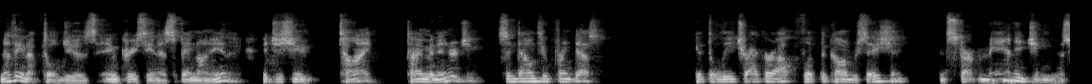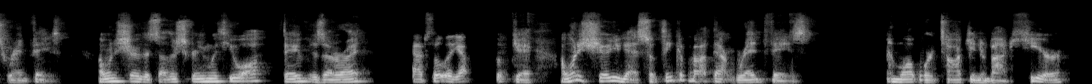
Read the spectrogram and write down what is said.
Nothing I've told you is increasing a spend on anything. It's just you time, time and energy. Sit down with your front desk, get the lead tracker out, flip the conversation, and start managing this red phase. I want to share this other screen with you all. Dave, is that all right? Absolutely. Yep. Okay. I want to show you guys. So think about that red phase and what we're talking about here.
